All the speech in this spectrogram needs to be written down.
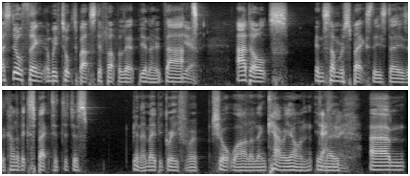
I still think, and we've talked about stiff upper lip. You know that yeah. adults in some respects these days are kind of expected to just you know maybe grieve for a short while and then carry on you Definitely. know um,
